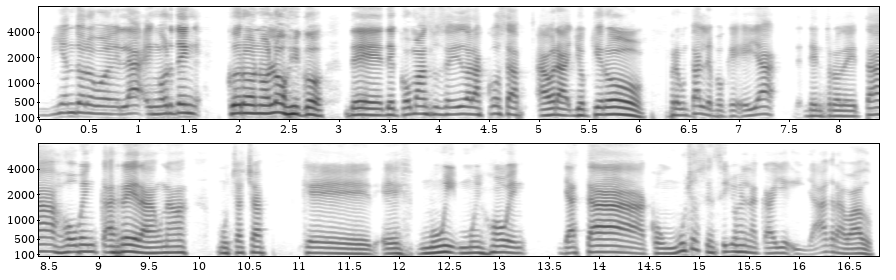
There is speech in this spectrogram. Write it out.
viéndolo en orden cronológico de, cómo han sucedido las cosas. Ahora, yo quiero preguntarle, porque ella, dentro de esta joven carrera, una muchacha que es muy, muy joven, ya está con muchos sencillos en la calle y ya ha grabado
